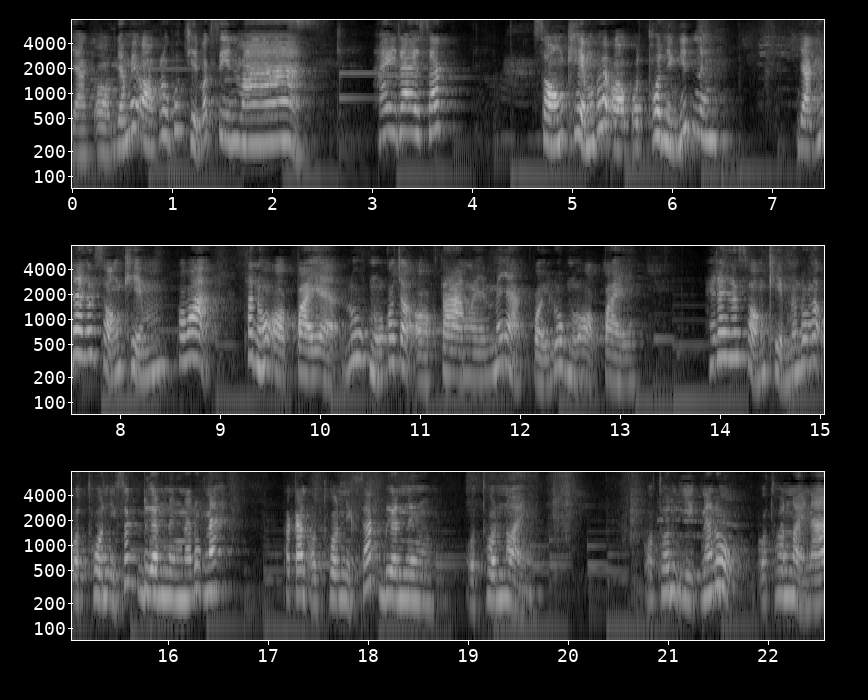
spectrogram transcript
อยากออกยังไม่ออกลูกเพิ่งฉีดวัคซีนมา ให้ได้สักสองเข็มค่อยออกอดทนอีกนิดนึง อยากให้ได้สักสองเข็ม เพราะว่าถ้าหนูออกไปอะลูกหนูก็จะออกตามไงไม่อยากปล่อยลูกหนูออกไป ให้ได้สักสองเข็มนะลูกนะอดทนอีกสักเดือนหนึ่งนะลูกนะประกันอดทนอีกสักเดือนหนึ่งอดทนหน่อย อดทนอีกนะลูกอดทนหน่อยนะ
